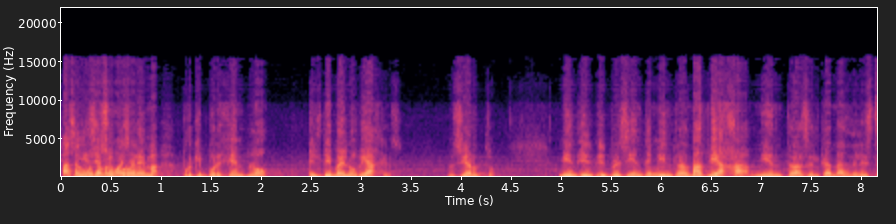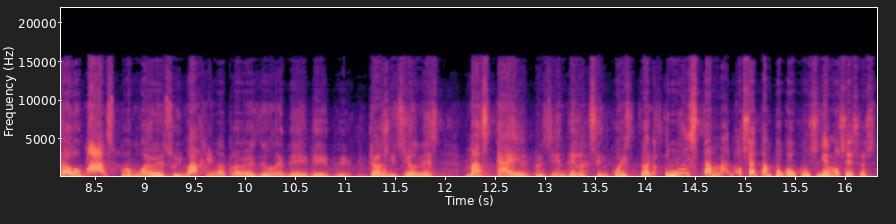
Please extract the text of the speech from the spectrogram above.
Pasa y ese es un problema, porque por ejemplo, el tema de los viajes, ¿no es cierto? El, presidente mientras más viaja, mientras el canal del Estado más promueve su imagen a través de, transmisiones, más cae el presidente en las encuestas. Bueno, y no está mal, o sea, tampoco juzguemos eso, es,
